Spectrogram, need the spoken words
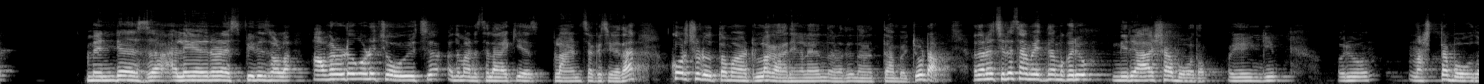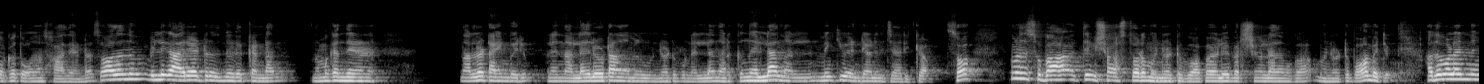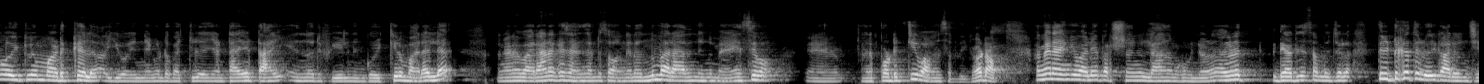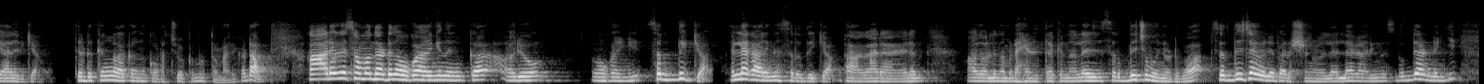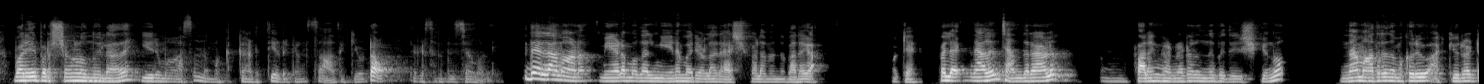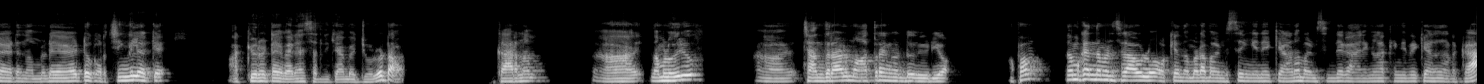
മെന്റേഴ്സ് അല്ലെങ്കിൽ അതിനോട് എക്സ്പീരിയൻസ് ഉള്ള അവരോട് കൂടി ചോദിച്ച് അത് മനസ്സിലാക്കി പ്ലാൻസ് ഒക്കെ ചെയ്താൽ കുറച്ചുകൂടി ഉത്തമമായിട്ടുള്ള കാര്യങ്ങളെ നടത്തി നടത്താൻ പറ്റും കേട്ടോ അതാണ് ചില സമയത്ത് നമുക്കൊരു നിരാശാബോധം അല്ലെങ്കിൽ ഒരു നഷ്ടബോധമൊക്കെ തോന്നാൻ സാധ്യതയുണ്ട്. സോ അതൊന്നും വലിയ കാര്യമായിട്ട് ഒന്നും എടുക്കണ്ട. നമുക്ക് എന്താണ് നല്ല ടൈം വരും. അല്ലെങ്കിൽ നല്ലതിലോട്ടാണ് നമ്മൾ മുന്നോട്ട് പോകുന്നത്. എല്ലാം നടക്കുന്ന എല്ലാ നന്മയ്ക്ക് വേണ്ടിയാണ് വിചാരിക്കുക. സോ നമ്മൾ സ്വഭാവത്തെ വിശ്വാസത്തോടെ മുന്നോട്ട് പോകും അപ്പോൾ വലിയ പ്രശ്നങ്ങളില്ലാതെ നമുക്ക് മുന്നോട്ട് പോകാൻ പറ്റും. അതുപോലെ തന്നെ നിങ്ങൾ ഒരിക്കലും മടുക്കൽ അയ്യോ എന്നെ കൊണ്ട് പറ്റില്ല. ഞാൻ ടയർട്ടായി എന്നൊരു ഫീൽ നിങ്ങൾക്ക് ഒരിക്കലും വരല്ല. അങ്ങനെ വരാനൊക്കെ ചാൻസ് ഉണ്ട്. സോ അങ്ങനെ ഒന്നും വരാതെ നിങ്ങൾ മാക്സിമം പ്രൊഡക്റ്റീവ് ആവാൻ ശ്രദ്ധിക്കുക കേട്ടോ. അങ്ങനെ ആണെങ്കിൽ വലിയ പ്രശ്നങ്ങളില്ലാതെ നമുക്ക് മുന്നോട്ട് അതുപോലെ വിദ്യാർത്ഥിയെ സംബന്ധിച്ചുള്ള തിടുക്കത്തിൽ ഒരു കാര്യവും ചെയ്യാതിരിക്കുക. തിടുക്കങ്ങളൊക്കെ ഒന്ന് കുറച്ച് വെക്കുന്ന ഉത്തമമായിരിക്കും കേട്ടോ. ആരോഗ്യ സംബന്ധമായിട്ട് നോക്കുകയാണെങ്കിൽ നിങ്ങൾക്ക് ഒരു നോക്കുകയാണെങ്കിൽ ശ്രദ്ധിക്കുക. എല്ലാ കാര്യങ്ങളും ശ്രദ്ധിക്കുക. പാകാരായാലും അതുപോലെ നമ്മുടെ ഹെൽത്തൊക്കെ നല്ല രീതിയിൽ ശ്രദ്ധിച്ച് മുന്നോട്ട് പോകാം ശ്രദ്ധിച്ചാൽ വലിയ പ്രശ്നങ്ങളില്ല എല്ലാ കാര്യങ്ങളും ശ്രദ്ധ ഉണ്ടെങ്കിൽ വലിയ പ്രശ്നങ്ങളൊന്നുമില്ലാതെ ഈ ഒരു മാസം നമുക്ക് കടത്തിയെടുക്കാൻ സാധിക്കും കേട്ടോ. ഇതൊക്കെ ശ്രദ്ധിച്ചാൽ മതി. ഇതെല്ലാമാണ് മേടം മുതൽ മീനം വരെയുള്ള രാശിഫലം എന്ന് പറയുക. ഓക്കെ. അപ്പൊ ലഗ്നാളും ചന്ദ്രാളും ഫലം കണ്ടിട്ട് നിന്ന് പ്രതീക്ഷിക്കുന്നു. എന്നാൽ മാത്രമേ നമുക്കൊരു അക്യൂറേറ്റ് ആയിട്ട് നമ്മുടെ ആയിട്ട് കുറച്ചെങ്കിലൊക്കെ അക്യൂറേറ്റ് ആയി വരാൻ ശ്രദ്ധിക്കാൻ പറ്റുള്ളൂ കേട്ടോ കാരണം നമ്മളൊരു ചന്ദ്രാൾ മാത്രം കണ്ടു വീഡിയോ അപ്പം നമുക്ക് എന്താ മനസ്സിലാവുള്ളൂ? ഓക്കെ നമ്മുടെ മനസ്സ് ഇങ്ങനെയൊക്കെയാണ് മനസ്സിന്റെ കാര്യങ്ങളൊക്കെ ഇങ്ങനെയൊക്കെയാണ് നടക്കുക.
